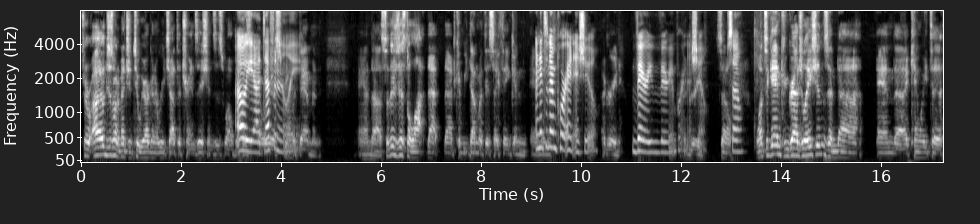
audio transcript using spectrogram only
So I just want to mention too, we are going to reach out to transitions as well. Oh, yeah, uh, we're speak definitely. Them and and uh, so there's just a lot that that can be done with this, I think, and And it's an important issue. agreed. Very, very important Agreed. issue. So, So once again, congratulations, and uh, and uh, I can't wait to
